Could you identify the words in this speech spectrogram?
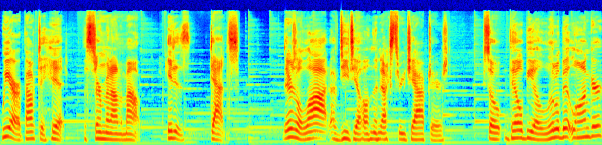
We are about to hit the Sermon on the Mount. It is dense. There's a lot of detail in the next three chapters. So they'll be a little bit longer,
